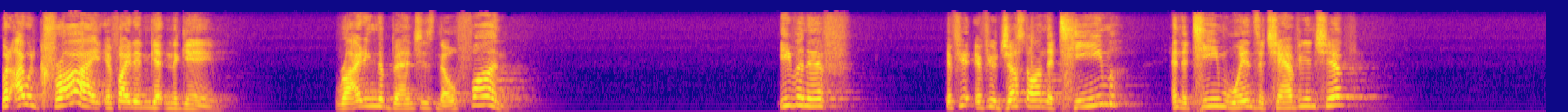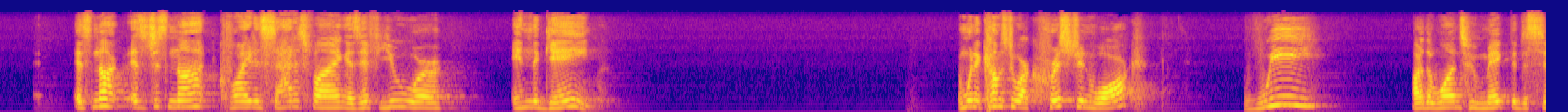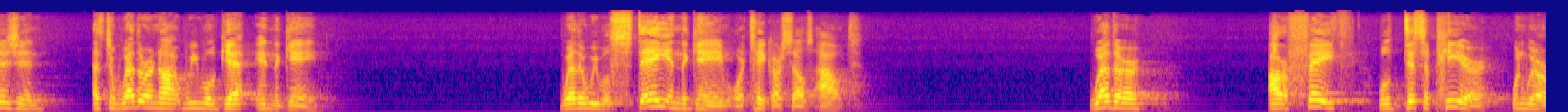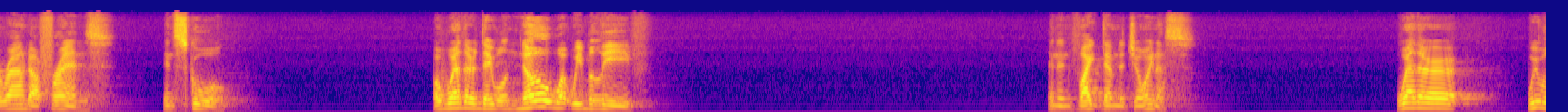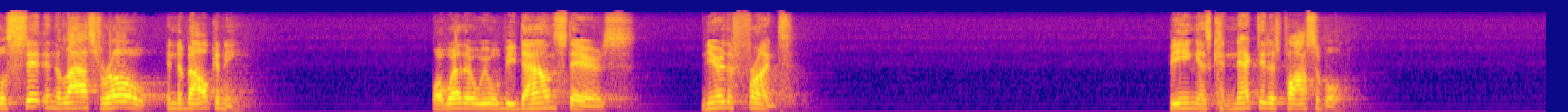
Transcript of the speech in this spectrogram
But I would cry if I didn't get in the game. Riding the bench is no fun. Even if if, you, if you're just on the team and the team wins a championship, it's, not, it's just not quite as satisfying as if you were in the game. And when it comes to our Christian walk, we are the ones who make the decision as to whether or not we will get in the game whether we will stay in the game or take ourselves out. Whether our faith will disappear when we're around our friends in school, or whether they will know what we believe and invite them to join us. Whether we will sit in the last row in the balcony, or whether we will be downstairs near the front, being as connected as possible,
